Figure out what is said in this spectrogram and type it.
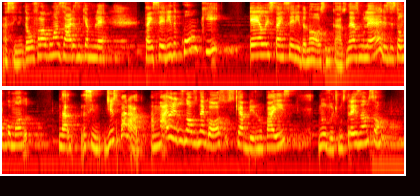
assim. Né? Então vou falar algumas áreas em que a mulher está inserida, como que ela está inserida, nós no caso, né? As mulheres estão no comando, na, assim, disparado. A maioria dos novos negócios que abriram no país nos últimos três anos são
